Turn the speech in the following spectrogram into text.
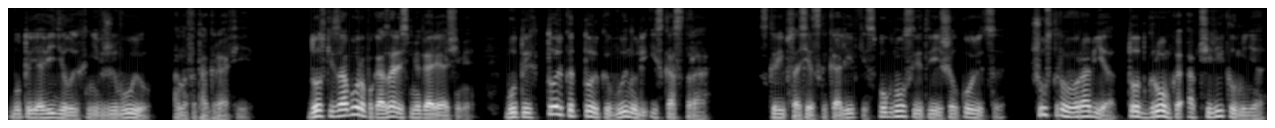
будто я видел их не вживую, а на фотографии. Доски забора показались мне горячими, будто их только-только вынули из костра. Скрип соседской калитки спугнул с ветвей шелковицы шустрого воробья, тот громко обчирикал меня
